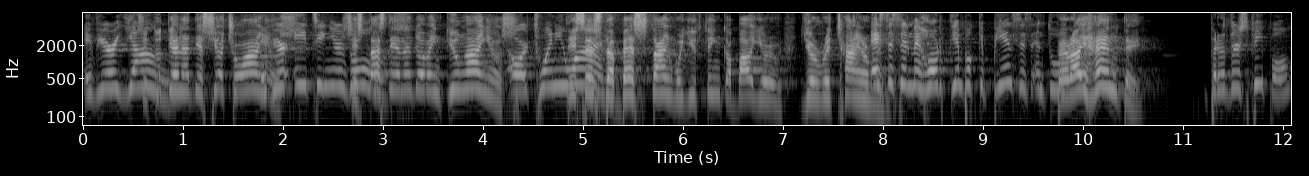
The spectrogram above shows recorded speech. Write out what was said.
If you're si young, tú tienes 18 años, if you're 18 years si estás teniendo 21 años, or 21, this is the best time where you think about your, your retirement. este es el mejor tiempo que pienses en tu... Pero hay gente Pero there's people,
